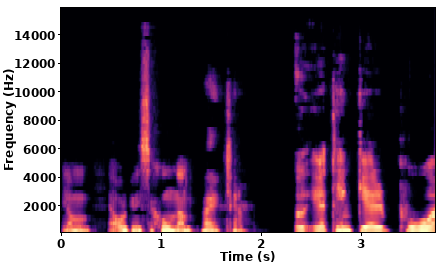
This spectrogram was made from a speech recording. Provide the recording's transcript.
inom organisationen. Verkligen. Och jag tänker på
